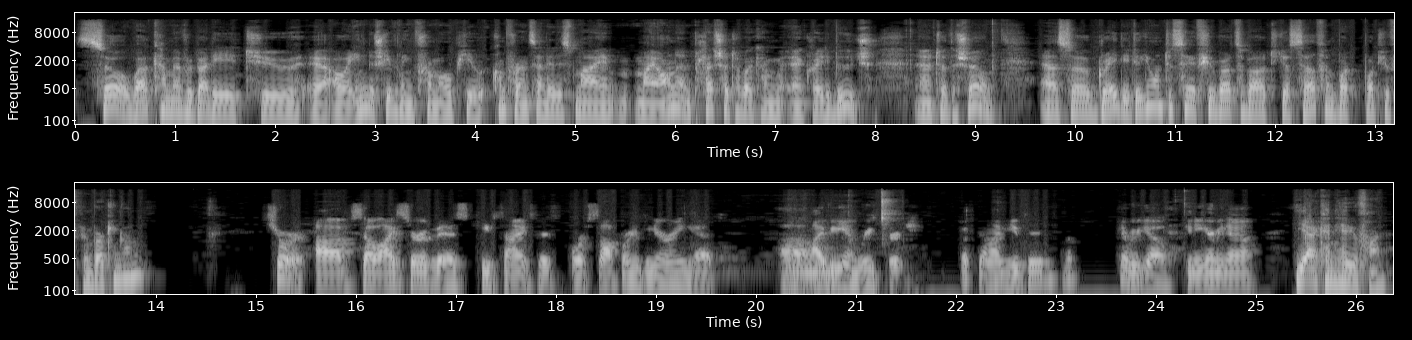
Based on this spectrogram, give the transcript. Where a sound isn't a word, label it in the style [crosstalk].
So, welcome everybody to uh, our English evening from OP conference, and it is my my honor and pleasure to welcome uh, Grady Booch uh, to the show. Uh, so, Grady, do you want to say a few words about yourself and what, what you've been working on? Sure. Um, so, I serve as chief scientist for software engineering at uh, IBM Research. Oops, am I muted? There we go. Can you hear me now? Yeah, I can hear you fine.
